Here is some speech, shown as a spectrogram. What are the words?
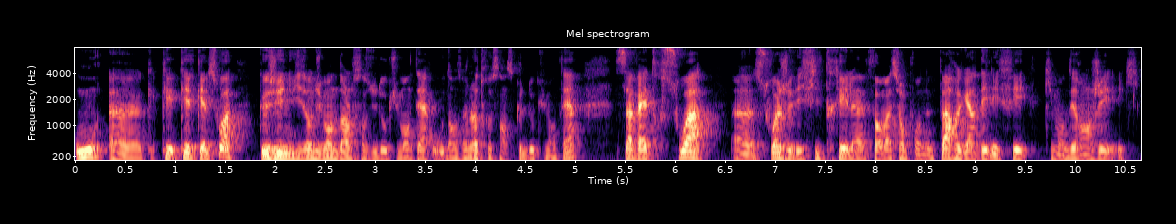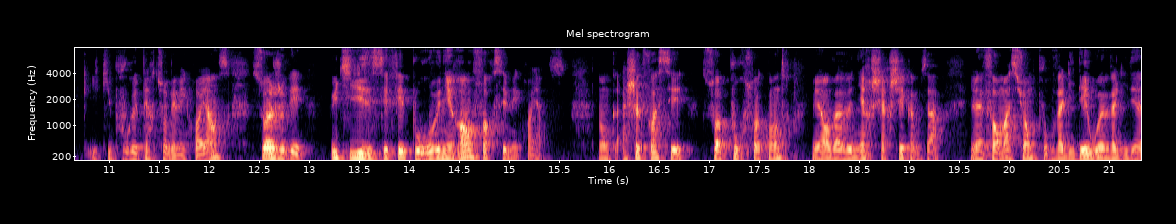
Ou euh, quelle qu'elle soit, que j'ai une vision du monde dans le sens du documentaire ou dans un autre sens que le documentaire, ça va être soit, euh, soit je vais filtrer l'information pour ne pas regarder les faits qui m'ont dérangé et qui, pourraient perturber mes croyances, soit je vais utiliser ces faits pour revenir renforcer mes croyances. Donc à chaque fois c'est soit pour, soit contre, mais on va venir chercher comme ça l'information pour valider ou invalider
